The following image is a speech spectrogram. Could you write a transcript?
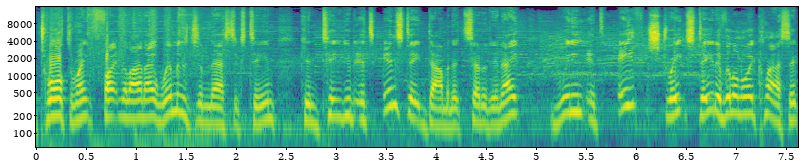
12th ranked Fighting Illini women's gymnastics team continued its in state dominance Saturday night, winning its eighth straight State of Illinois Classic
